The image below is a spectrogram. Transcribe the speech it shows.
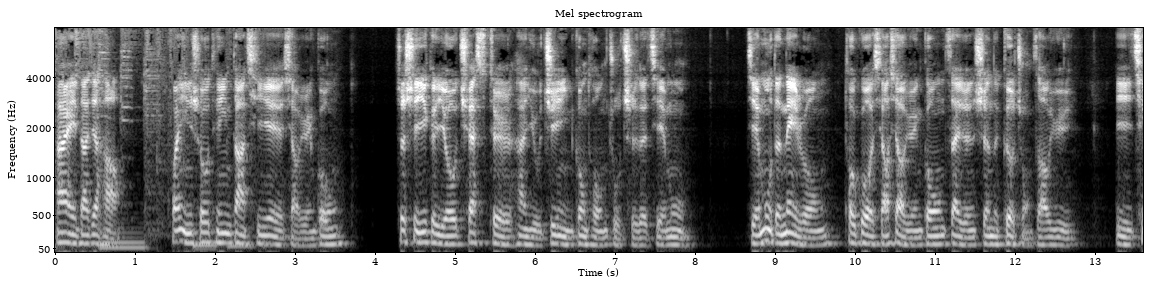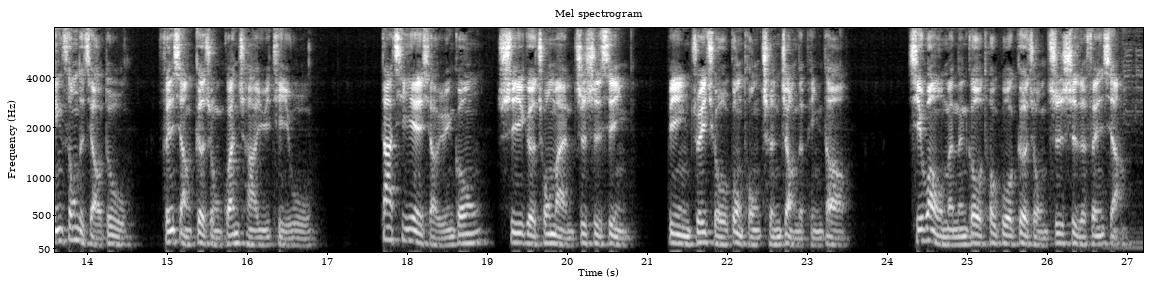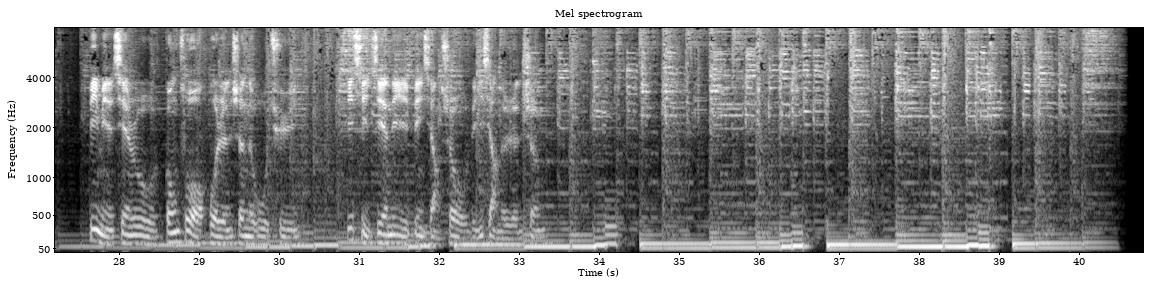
嗨，大家好，欢迎收听大企业小员工。这是一个由 Chester 和 Eugene 共同主持的节目。节目的内容透过小小员工在人生的各种遭遇，以轻松的角度分享各种观察与体悟。大企业小员工是一个充满知识性并追求共同成长的频道。希望我们能够透过各种知识的分享，避免陷入工作或人生的误区，一起建立并享受理想的人生。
